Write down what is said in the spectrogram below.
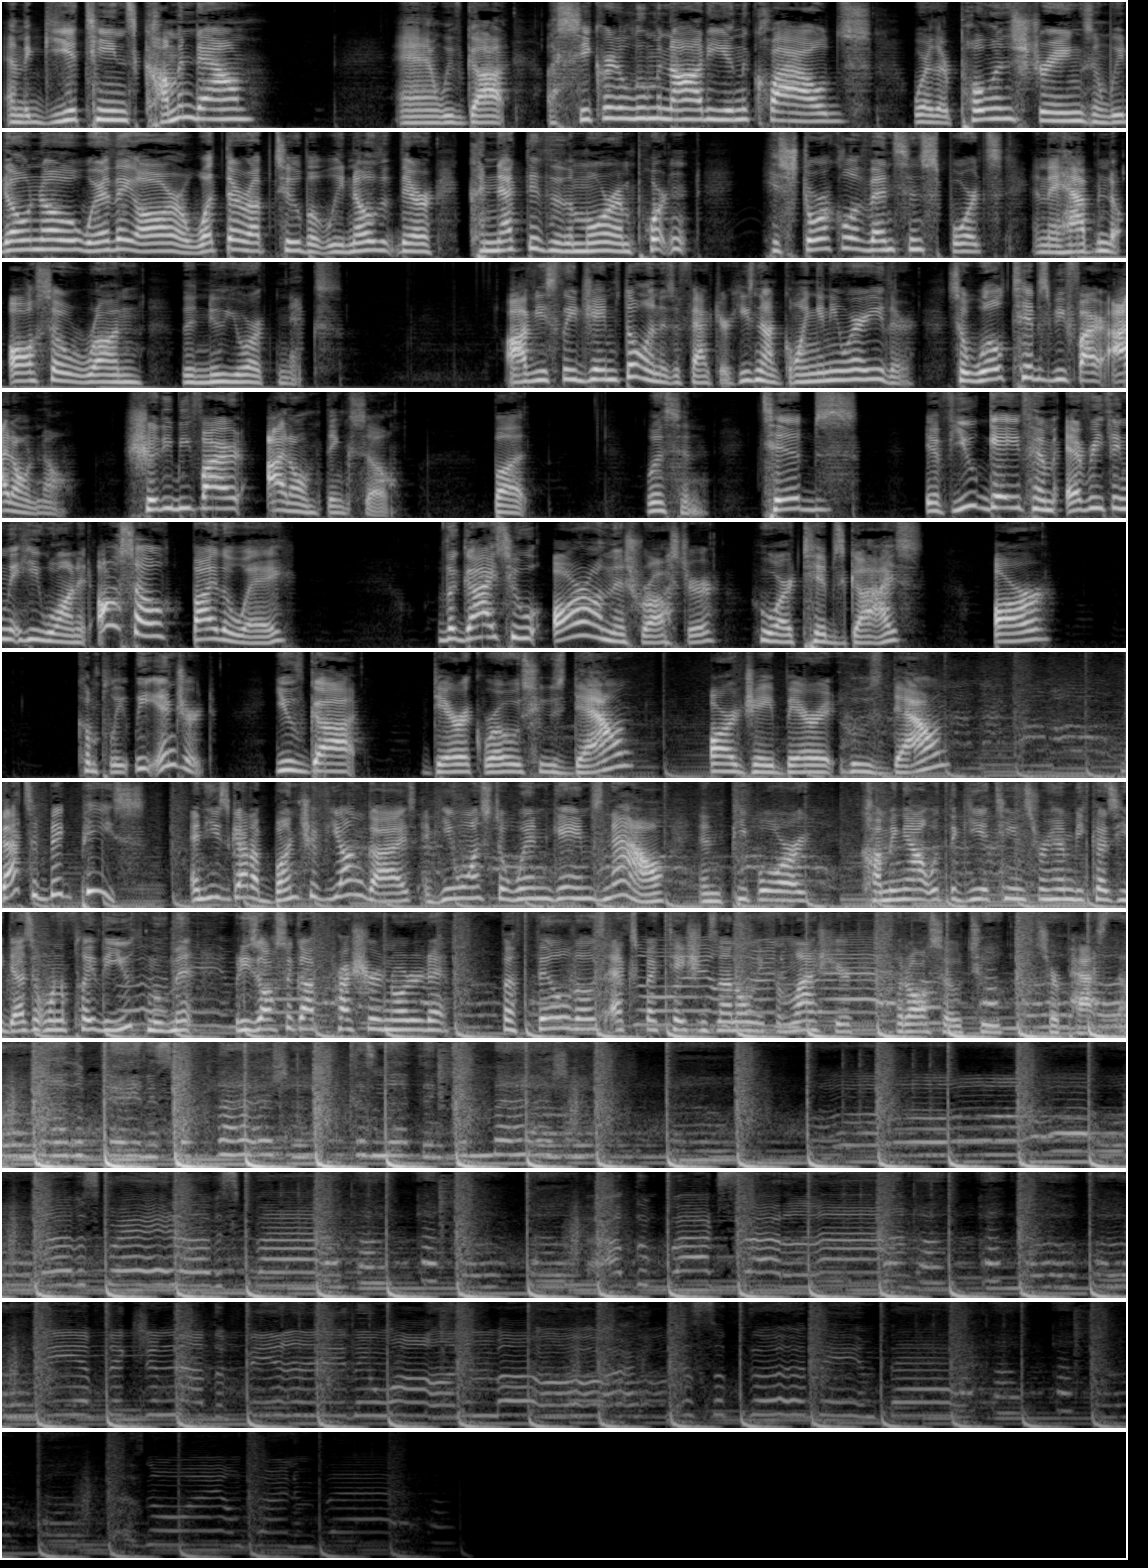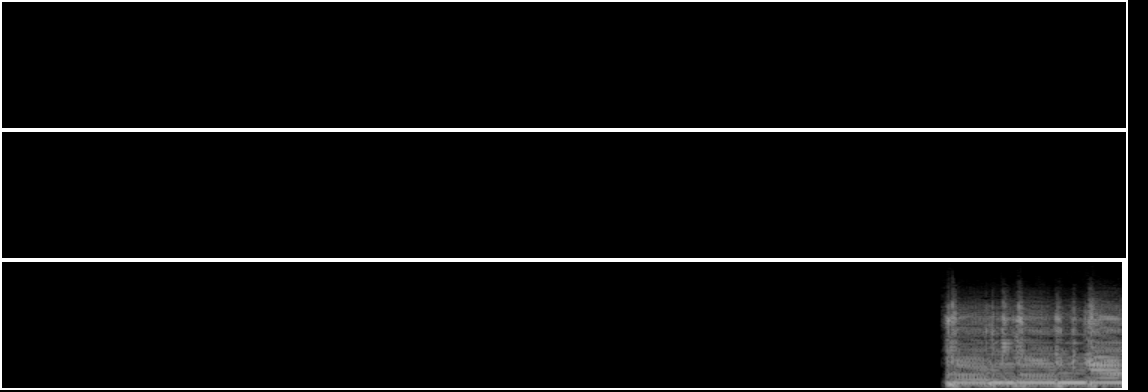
And the guillotine's coming down. And we've got a secret Illuminati in the clouds where they're pulling strings and we don't know where they are or what they're up to, but we know that they're connected to the more important historical events in sports and they happen to also run the New York Knicks. Obviously, James Dolan is a factor. He's not going anywhere either. So will Tibbs be fired? I don't know. Should he be fired? I don't think so. But listen, Tibbs, if you gave him everything that he wanted, also, by the way, the guys who are on this roster, who are Tibbs guys, are completely injured. You've got Derrick Rose, who's down, RJ Barrett, who's down. That's a big piece. And he's got a bunch of young guys, and he wants to win games now, and people are coming out with the guillotines for him because he doesn't want to play the youth movement, but he's also got pressure in order to fulfill those expectations not only from last year, but also to surpass them.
